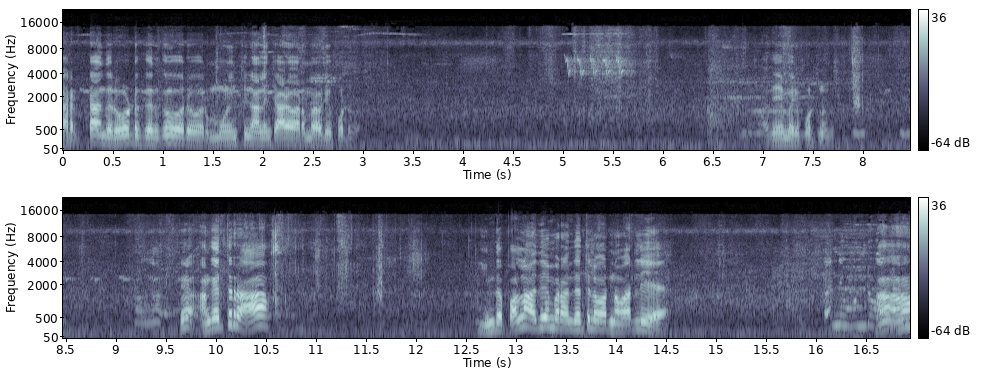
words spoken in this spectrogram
கரெக்டாக அந்த ரோட்டுக்கு அதுக்கும் ஒரு ஒரு மூணு இன்ச்சு நாலு இன்ச்சு ஆழம் வர மாதிரி அப்படியே போட்டுக்கோ. அதே மாதிரி போட்டுனு ஏ அங்கே எத்துறா இந்த பள்ளம் அதே மாதிரி அந்த இடத்துல வரணும் வரலையே. ஆ ஆ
